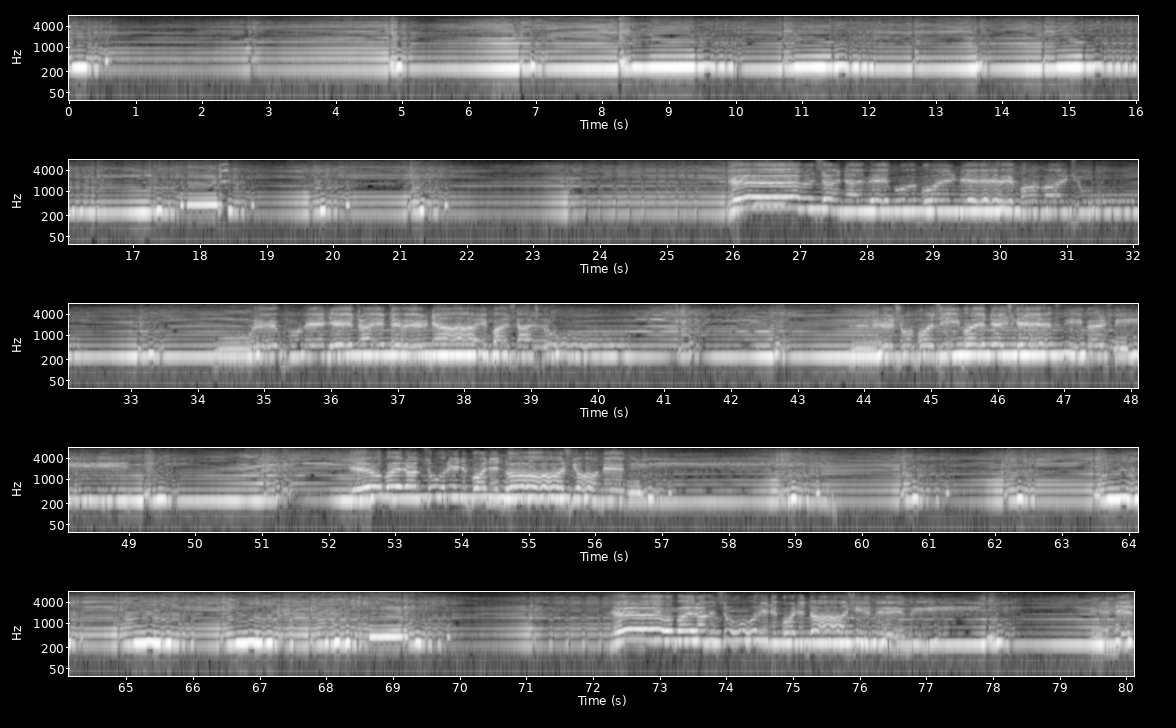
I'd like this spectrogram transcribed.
Mm-hmm. vetra e tërnja e pas ka shkru E shumë po zi për të shkep shpi për shpi E u bëjram surin po në dosh jo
